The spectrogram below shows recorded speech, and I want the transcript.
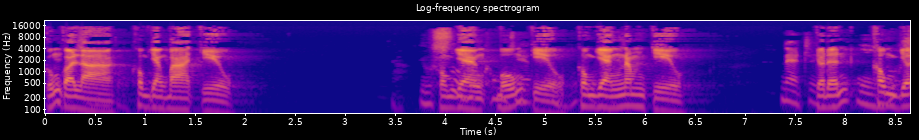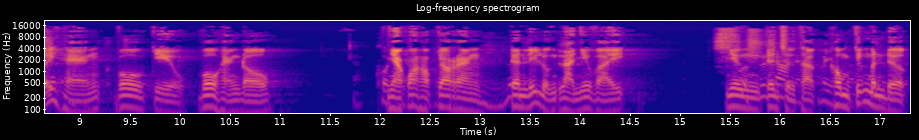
cũng gọi là không gian ba chiều. Không gian bốn chiều, không gian năm chiều cho đến không giới hạn vô chiều vô hạn độ. Nhà khoa học cho rằng trên lý luận là như vậy. Nhưng trên sự thật không chứng minh được.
